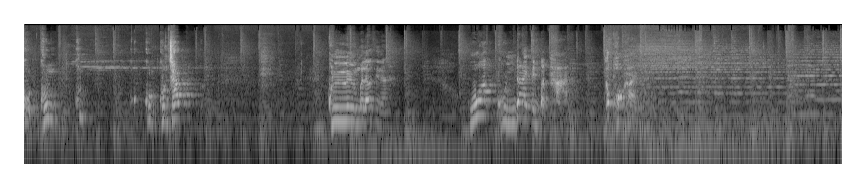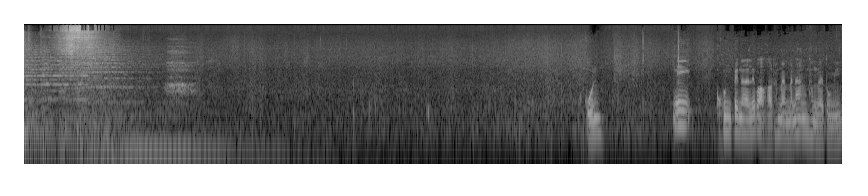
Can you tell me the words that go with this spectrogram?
คุณคุณคุณคุณคุณชัด คุณลืมไปแล้วสินะ ว่าคุณได้เป็นประธาน ก็เพราะใคร คุณ นี่คุณเป็นอะไรหรือเปล่าครับทำไมมานั่งทำอะไรตรงนี้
